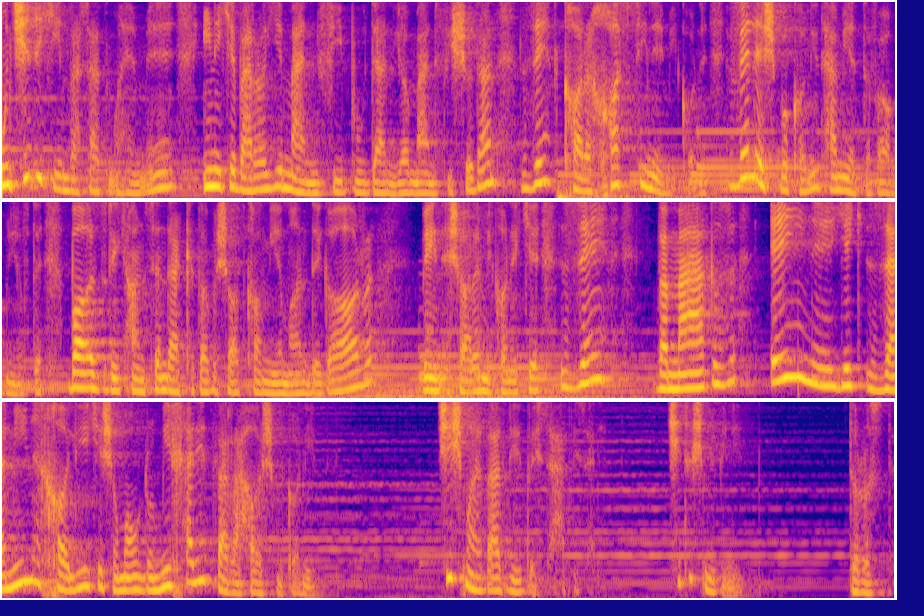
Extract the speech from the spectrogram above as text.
اون چیزی که این وسط مهمه اینه که برای منفی بودن یا منفی شدن ذهن کار خاصی نمی‌کنه. ولش بکنید همین اتفاق میفته باز ریک هانسن در کتاب شادکامی ماندگار به این اشاره می‌کنه که ذهن و مغز عین یک زمین خالی که شما اون رو می‌خرید و رهاش می‌کنید. شیش ماه بعد می‌دید بهش سر می‌زنید. چی توش می‌بینید؟ درسته.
